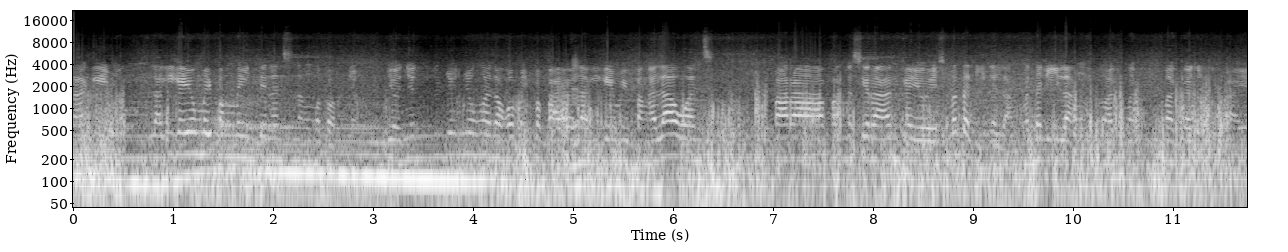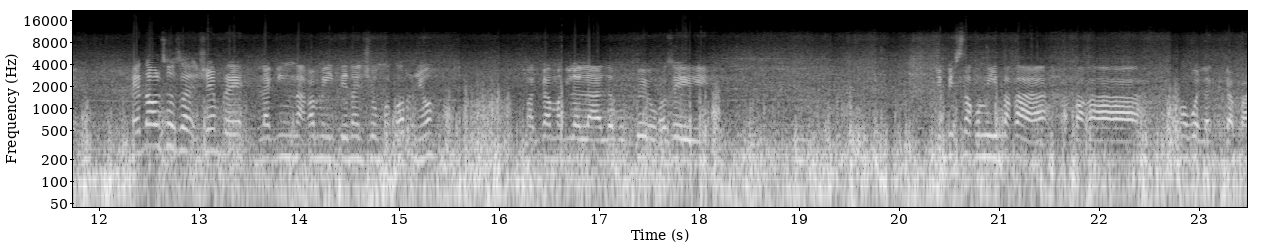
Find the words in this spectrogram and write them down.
lagi yung lagi kayong may pang maintenance ng motor nyo. Yun yun yun yung ano ko may papayo lagi kayong may pang allowance para pag nasiraan kayo is madali na lang. Madali lang mag, mag, mag ano, magbayad and also sa syempre laging naka-maintenance yung motor nyo. Pagka maglalalamog kayo kasi imbis na kumita ka baka mawalan ka pa.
